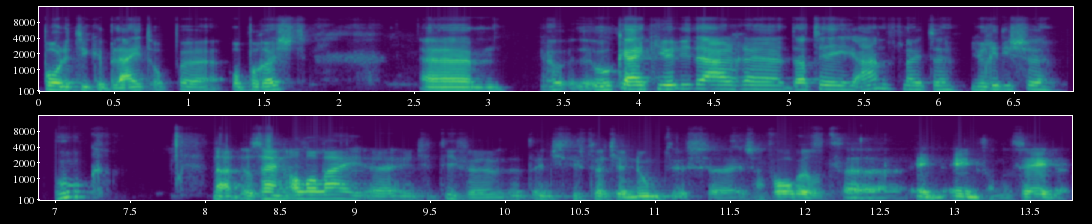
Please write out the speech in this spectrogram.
politieke beleid op, op rust. Um, hoe, kijken jullie daar, uh, daar tegenaan vanuit de juridische hoek? Nou, er zijn allerlei initiatieven. Het initiatief dat je noemt is, is een voorbeeld, in een van de vele.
